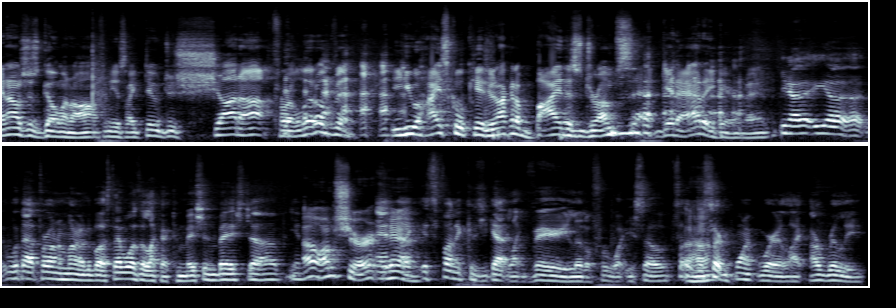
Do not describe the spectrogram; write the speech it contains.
and I was just going off, and he was like, dude, just shut up for a little bit. you high school kids, you're not gonna buy this drum set. Get out of here, man. You know, you know, uh, without throwing them under the bus, that wasn't like a commission based job. You know. Oh, I'm sure. And yeah. like, it's funny because you got like very little for what you sold. So at Uh-huh. a certain point where like I really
